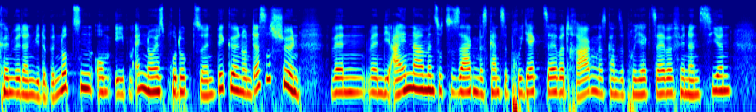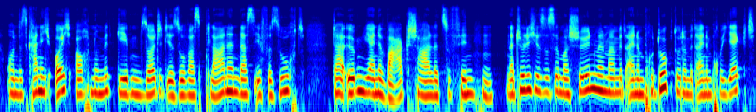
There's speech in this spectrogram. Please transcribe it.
können wir dann wieder benutzen, um eben ein neues Produkt zu entwickeln. Und das ist schön, wenn, wenn die Einnahmen sozusagen das ganze Projekt selber tragen, das ganze Projekt selber finanzieren. Und das kann ich euch auch nur mitgeben, solltet ihr sowas planen, dass ihr versucht, da irgendwie eine Waagschale zu finden. Natürlich ist es immer schön, wenn man mit einem Produkt oder mit einem Projekt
